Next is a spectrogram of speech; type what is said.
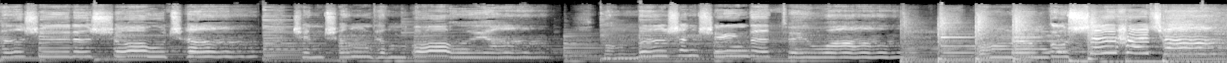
何时的收场，虔诚的模样，我们深情的对望，我们故事还长。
